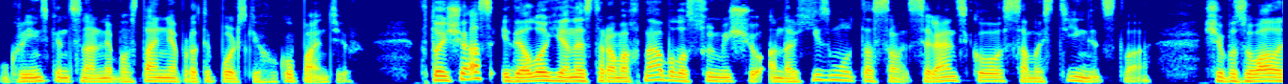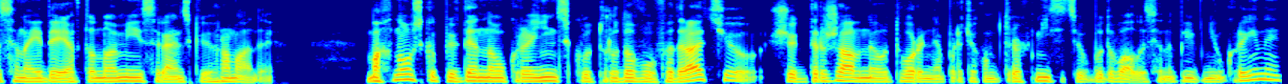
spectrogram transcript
українське національне повстання проти польських окупантів. В той час ідеологія Нестора Махна була сумішю анархізму та селянського самостійництва, що базувалася на ідеї автономії селянської громади. Махновську південноукраїнську трудову федерацію, що як державне утворення протягом трьох місяців будувалося на півдні України,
